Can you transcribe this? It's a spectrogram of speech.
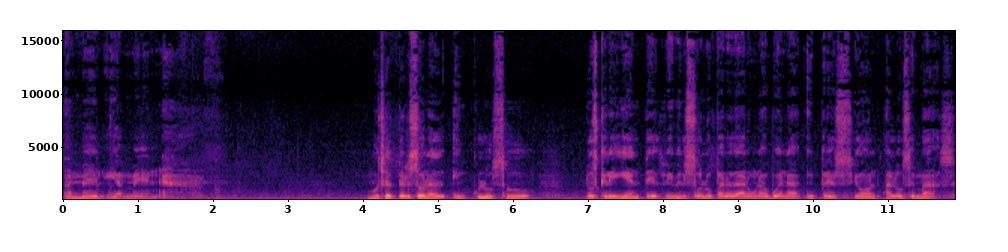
Amén y amén. Muchas personas, incluso los creyentes, viven solo para dar una buena impresión a los demás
